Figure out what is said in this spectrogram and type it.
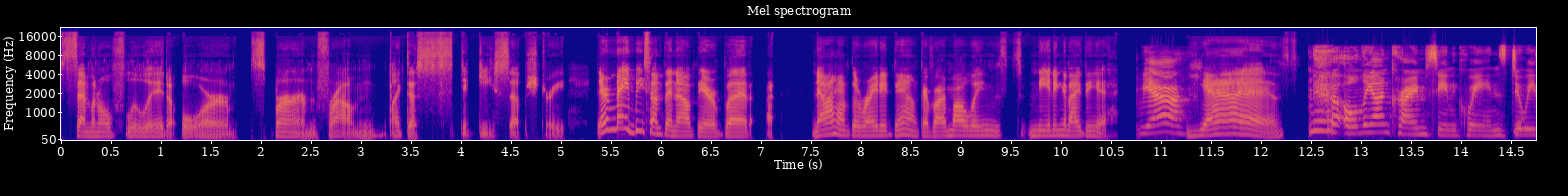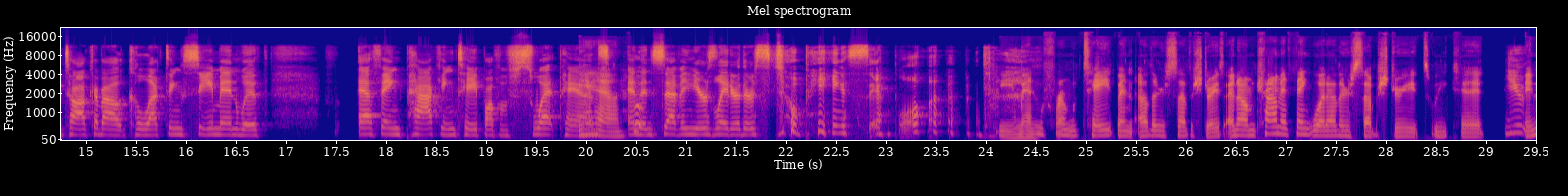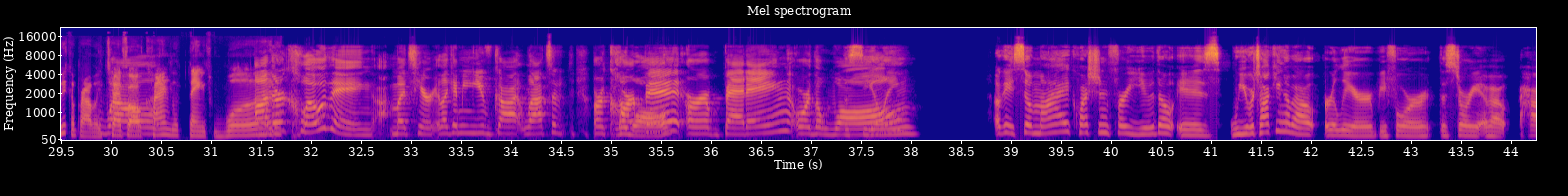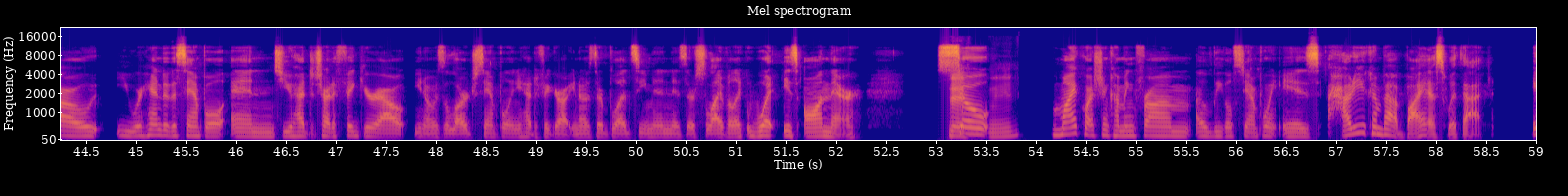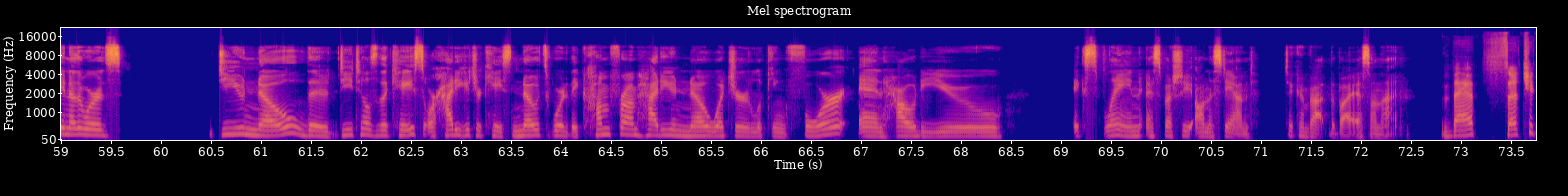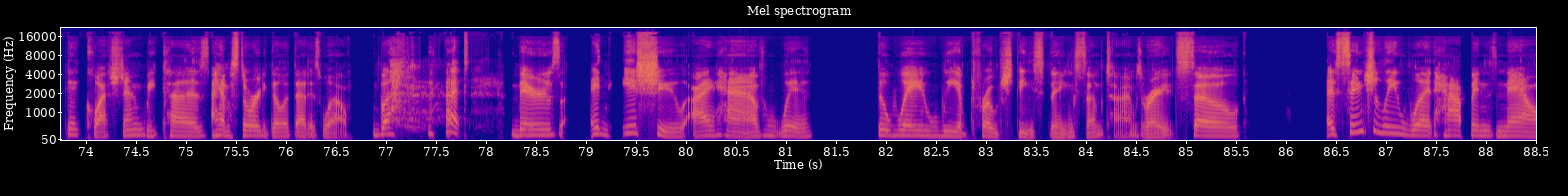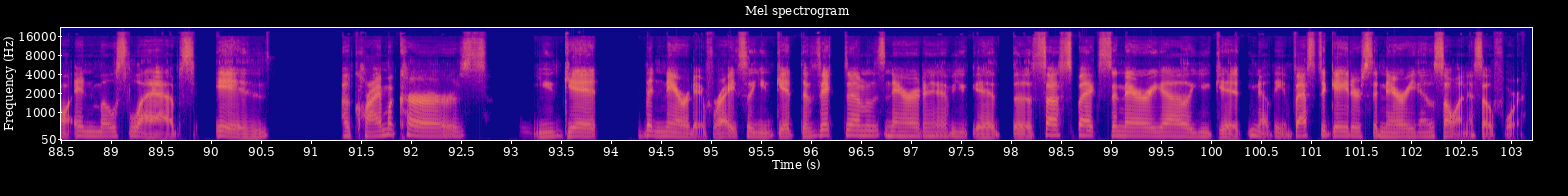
seminal fluid or sperm from like a sticky substrate. There may be something out there, but now I have to write it down because I'm always needing an idea. Yeah. Yes. Only on Crime Scene Queens do we talk about collecting semen with effing packing tape off of sweatpants. Yeah. And then seven years later, there's still being a sample. Semen from tape and other substrates. And I'm trying to think what other substrates we could. you Maybe we could probably test all kinds of things. Wood. other clothing material. Like, I mean, you've got lots of, or carpet or bedding or the the wall. ceiling. Okay, so my question for you though is we were talking about earlier before the story about how you were handed a sample and you had to try to figure out, you know, it was a large sample and you had to figure out, you know, is there blood, semen, is there saliva, like what is on there? So Mhm. my question coming from a legal standpoint is how do you combat bias with that? In other words, do you know the details of the case or how do you get your case notes? Where do they come from? How do you know what you're looking for? And how do you explain, especially on the stand, to combat the bias on that? That's such a good question because I have a story to go with that as well. But there's an issue I have with the way we approach these things sometimes, right? So essentially, what happens now in most labs is a crime occurs, you get the narrative, right? So you get the victim's narrative, you get the suspect scenario, you get, you know, the investigator scenario, so on and so forth.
